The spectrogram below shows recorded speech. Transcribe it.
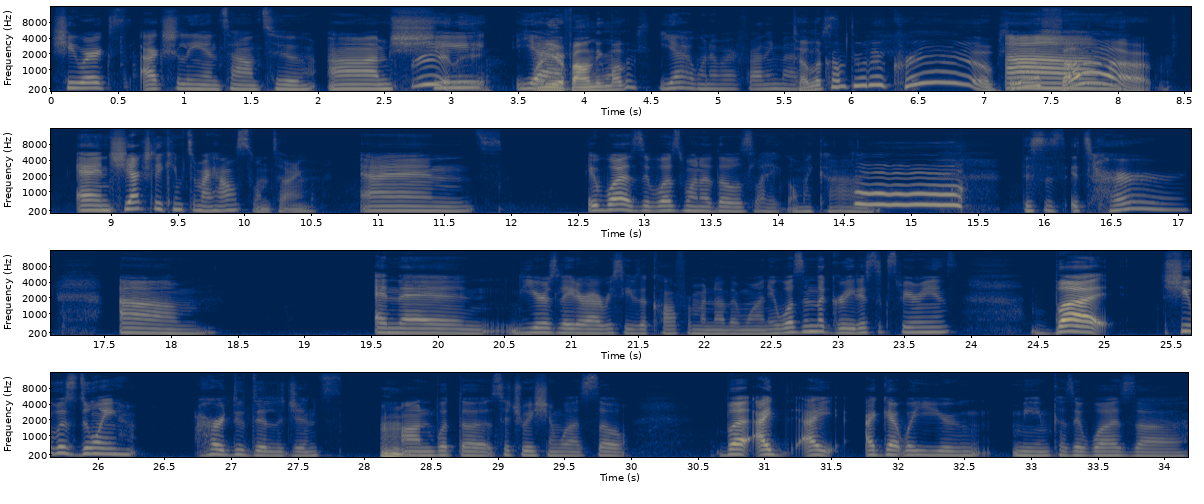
She works actually in town too. Um, she Really? yeah One of your founding mothers. yeah one of our founding mothers. Tell her come through the crib. Say what's Um, up. and she actually came to my house one time, and it was it was one of those like oh my god this is it's her um and then years later i received a call from another one it wasn't the greatest experience but she was doing her due diligence Mhm. on what the situation was so but i i i get what you mean because it was uh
